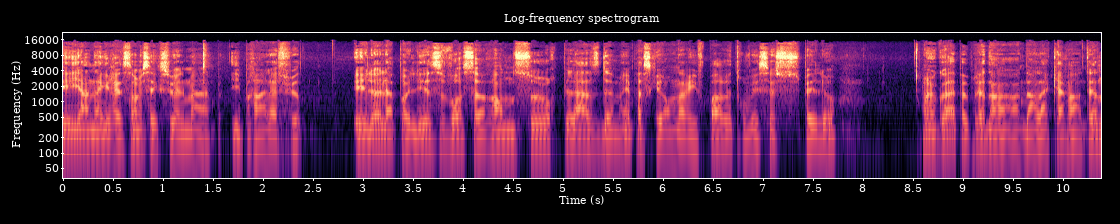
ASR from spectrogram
Et il en agresse un sexuellement. Il prend la fuite. Et là, la police va se rendre sur place demain parce qu'on n'arrive pas à retrouver ce suspect-là. Un gars à peu près dans, dans la quarantaine.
